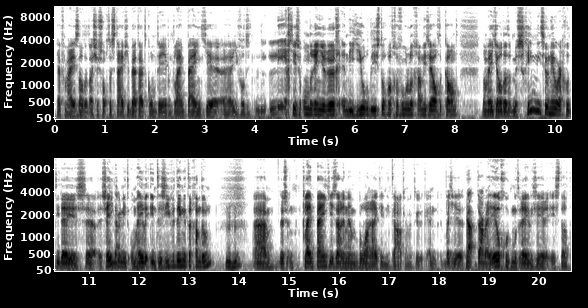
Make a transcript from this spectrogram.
Hè, voor mij is dat het als je 's ochtends stijf je bed uitkomt en je hebt een klein pijntje, eh, je voelt het lichtjes onderin je rug en die hiel die is toch wat gevoelig aan diezelfde kant. Dan weet je al dat het misschien niet zo'n heel erg goed idee is, eh, zeker Ja. niet om hele intensieve dingen te gaan doen. Mhm. Ehm, dus een klein pijntje is daarin een belangrijke indicator natuurlijk. En wat je Ja. daarbij heel goed moet realiseren is dat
